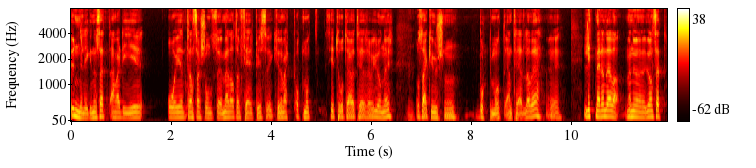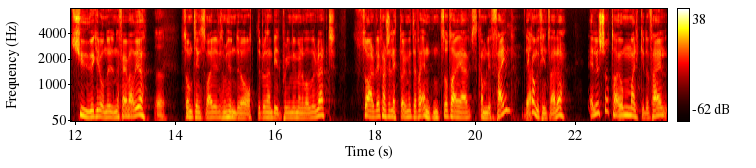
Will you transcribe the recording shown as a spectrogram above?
underliggende sett er verdier og i en transaksjonsøyemed at en fairpris kunne vært opp mot si 32-33 kroner, Mm. og så er kursen bortimot en tredel av det. Litt mer enn det, da, men uansett 20 kroner under fair value, Ja. som tilsvarer liksom 180 bid premium eller hva det ville vært, så er det vel kanskje lett å argumentere for enten så tar jo jeg skammelig feil, det Ja. kan jo fint være, eller så tar jo markedet feil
